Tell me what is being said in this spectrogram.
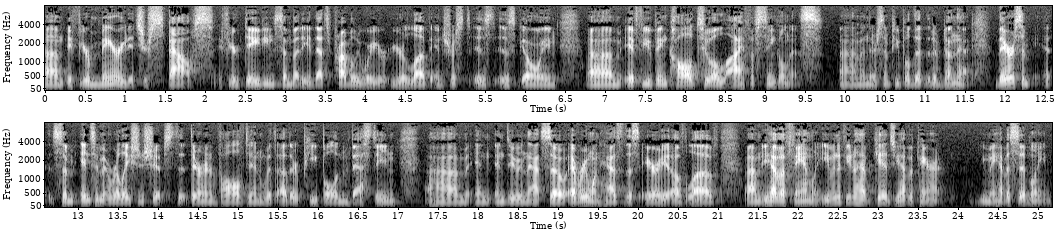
Um, if you're married, it's your spouse. If you're dating somebody, that's probably where your, your love interest is, is going. Um, if you've been called to a life of singleness, um, and there's some people that, that have done that. There are some some intimate relationships that they're involved in with other people, investing um, and, and doing that. So everyone has this area of love. Um, you have a family, even if you don't have kids, you have a parent. You may have a sibling.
